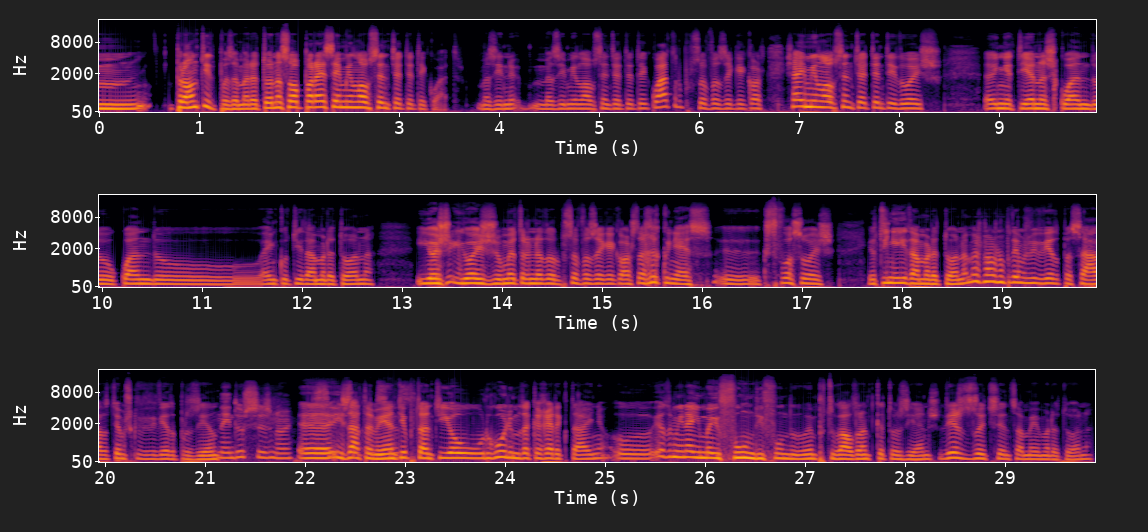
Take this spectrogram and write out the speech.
Um, pronto, e depois a maratona só aparece em 1984. Mas em, mas em 1984, o professor Fonseca Costa, já em 1982, em Atenas, quando, quando é incutida a maratona, e hoje, e hoje o meu treinador, o professor Fonseca Costa, reconhece uh, que se fosse hoje eu tinha ido à maratona, mas nós não podemos viver do passado, temos que viver do presente. Nem dos seus, não é? Uh, Sim, exatamente, e portanto eu orgulho-me da carreira que tenho. Uh, eu dominei o meio fundo e fundo em Portugal durante 14 anos, desde os 800 à meia maratona.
